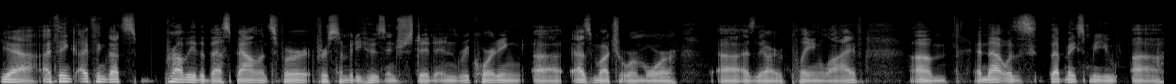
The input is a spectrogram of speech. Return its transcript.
Yeah, I think I think that's probably the best balance for, for somebody who's interested in recording uh, as much or more uh, as they are playing live. Um, and that was that makes me uh,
